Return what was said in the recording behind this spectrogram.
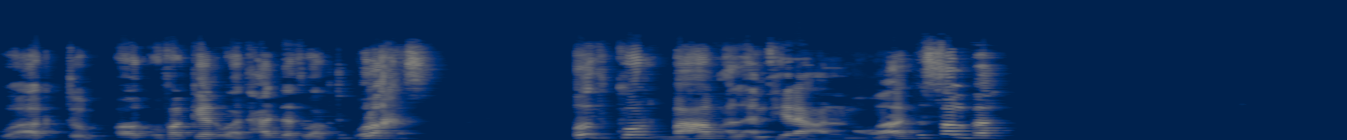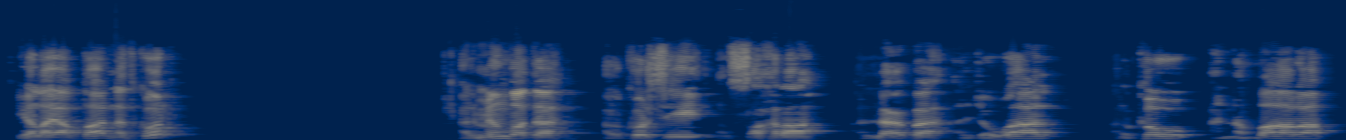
وأكتب أفكر وأتحدث وأكتب. ألخص. أذكر بعض الأمثلة على المواد الصلبة. يلا يا أبطال نذكر. المنضدة الكرسي الصخرة اللعبة الجوال الكوب النظارة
